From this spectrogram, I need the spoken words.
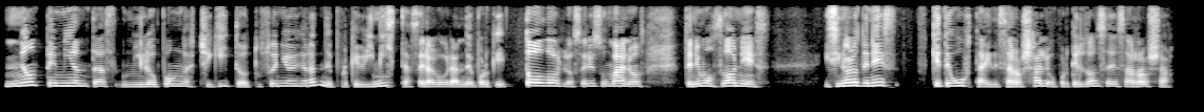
No te mientas ni lo pongas chiquito. Tu sueño es grande porque viniste a hacer algo grande, porque todos los seres humanos tenemos dones. Y si no lo tenés, qué te gusta y desarrollalo, porque el don se desarrolla.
